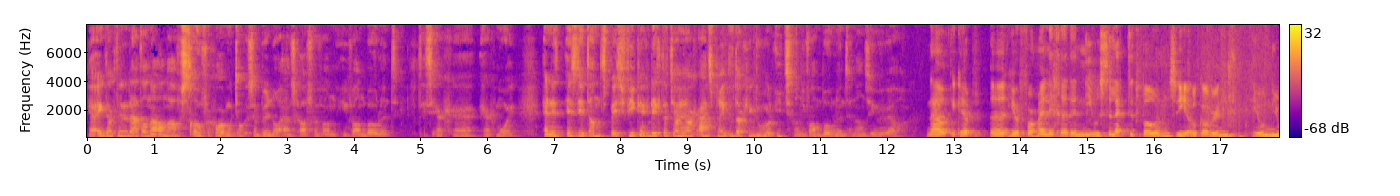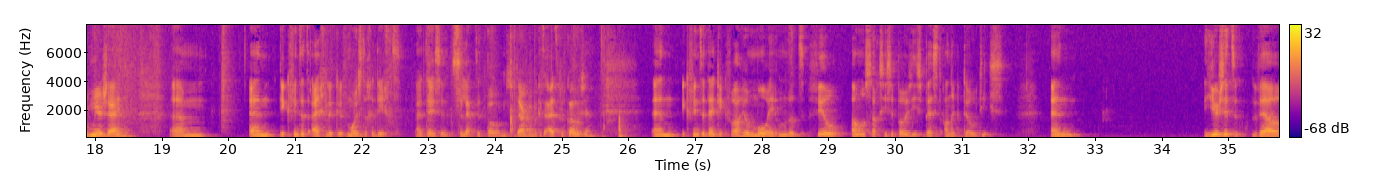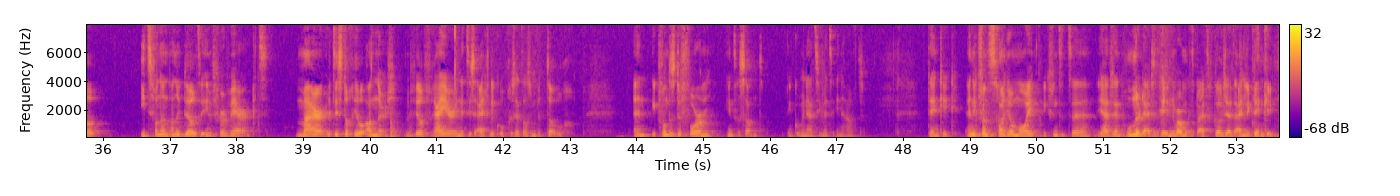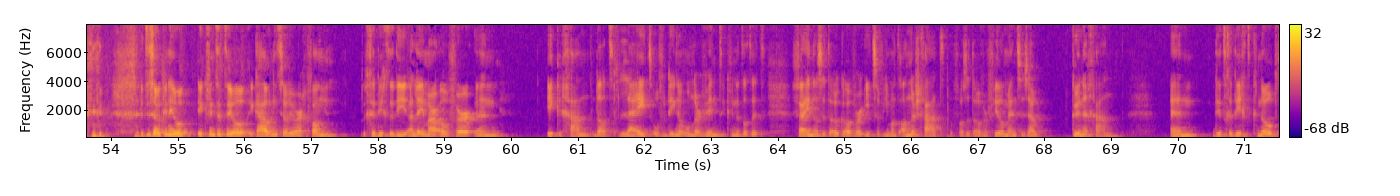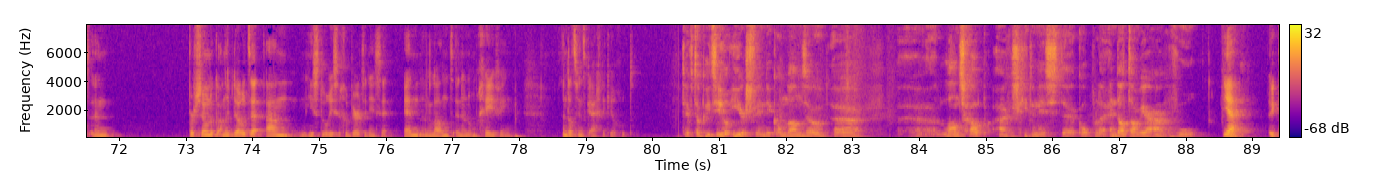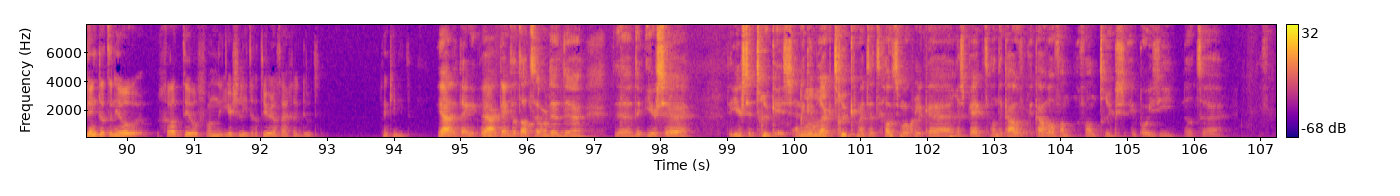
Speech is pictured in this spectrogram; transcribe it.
Ja, ik dacht inderdaad al na anderhalve strofe, goh, ik moet toch eens een bundel aanschaffen van Ivan Bolend. Het is erg, eh, erg mooi. En is, dit dan specifiek een gedicht dat jou heel erg aanspreekt? Of dacht je, ik doe gewoon iets van Ivan Bolend en dan zien we wel. Nou, ik heb eh, hier voor mij liggen de nieuwe selected poems, die ook alweer niet heel nieuw meer zijn. Ehm, en ik vind het eigenlijk het mooiste gedicht uit deze selected poems. Daarom heb ik het uitgekozen. En ik vind het denk ik vooral heel mooi, omdat veel Anglo-Saxische poëzie is best anekdotisch. En hier zit wel iets van een anekdote in verwerkt. Maar het is toch heel anders, veel vrijer. En het is eigenlijk opgezet als een betoog. En ik vond dus de vorm interessant, in combinatie met de inhoud. Denk ik. En ik vond het gewoon heel mooi. Ik vind het, eh, ja, er zijn honderdduizend redenen waarom ik het heb uitgekozen uiteindelijk, denk ik. het is ook een heel, ik vind het heel, ik hou niet zo heel erg van gedichten die alleen maar over een ik gaan, dat leidt of dingen ondervindt. Ik vind het altijd fijn als het ook over iets of iemand anders gaat. Of als het over veel mensen zou kunnen gaan. En dit gedicht knoopt een persoonlijke anekdote aan historische gebeurtenissen en een land en een omgeving. En dat vind ik eigenlijk heel goed. Het heeft ook iets heel Iers, vind ik, om dan zo uh, uh, landschap aan geschiedenis te koppelen en dat dan weer aan gevoel. Ja, ik denk dat een heel groot deel van de Ierse literatuur dat eigenlijk doet. Denk je niet? Ja, dat denk ik. Ja, ik denk dat dat de, de, de, de Ierse de eerste truc is. En ik mhm. gebruik truc met het grootst mogelijke respect, want ik hou, ik hou wel van, van trucs in poëzie. Dat, uh,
